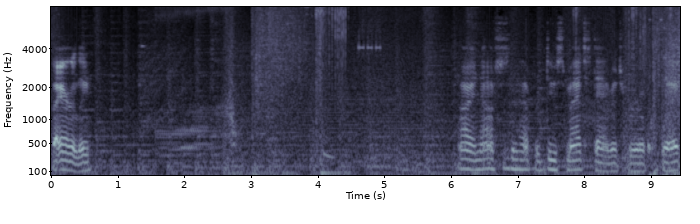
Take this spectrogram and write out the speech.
Barely. Alright, now she's gonna have reduced match damage real quick.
